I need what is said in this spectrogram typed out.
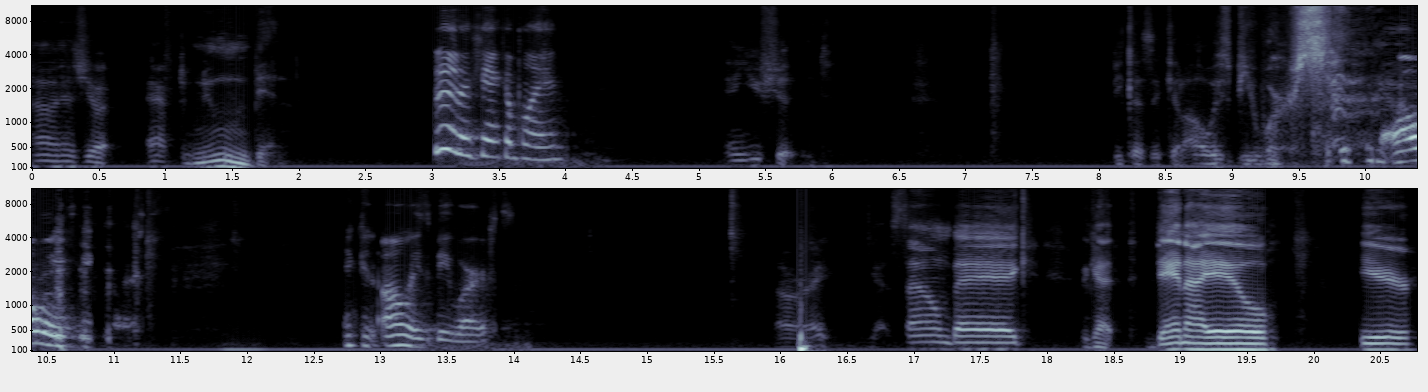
How has your afternoon been? good. I can't complain. And you shouldn't. Because it could always be worse. It can always be worse. It can always be worse. All right. We got sound bag. We got Dan Il here.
